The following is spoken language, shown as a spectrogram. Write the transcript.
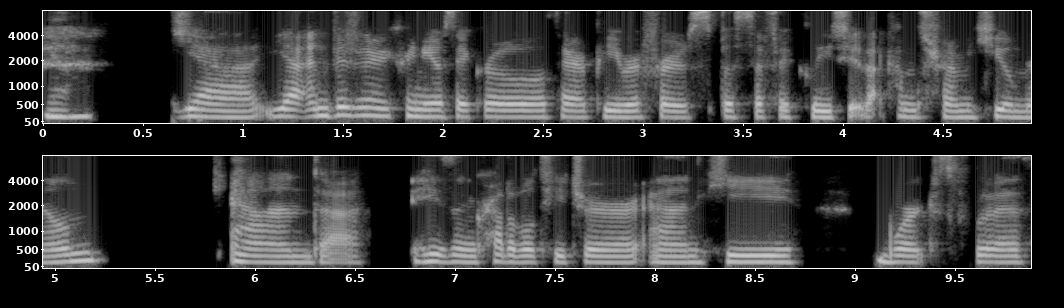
Yeah. Yeah yeah and visionary craniosacral therapy refers specifically to that comes from hugh milne and uh, he's an incredible teacher and he works with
